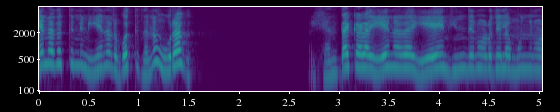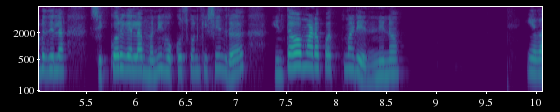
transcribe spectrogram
ಏನದತ್ತಿ ನೀನು? ಏನಾರ ಗೊತ್ತದನ ಊರಾಗ? ಎಂತ ಕೇಳ ಏನದ ಏನು ಹಿಂದೆ ನೋಡೋದಿಲ್ಲ ಮುಂದೆ ನೋಡೋದಿಲ್ಲ. ಸಿಕ್ಕೋರಿಗೆಲ್ಲ ಮನೆ ಹೊಕ್ಕಿಸ್ಕೊಂಡು ಕಿಶಿಂದ್ರ ಇಂಥವ ಮಾಡಕ್ಕೆ ಮಾಡಿ ನೀನು? ಇವ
